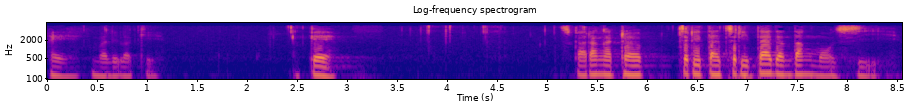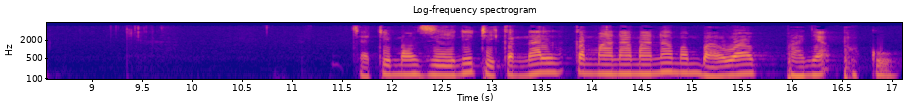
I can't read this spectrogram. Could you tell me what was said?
Eh, kembali lagi. Oke. Sekarang ada cerita-cerita tentang Mozi. Jadi Mozi ini dikenal ke mana-mana membawa banyak buku.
